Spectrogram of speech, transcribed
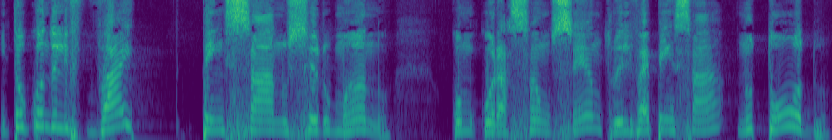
Então, quando ele vai pensar no ser humano como coração centro, ele vai pensar no todo.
